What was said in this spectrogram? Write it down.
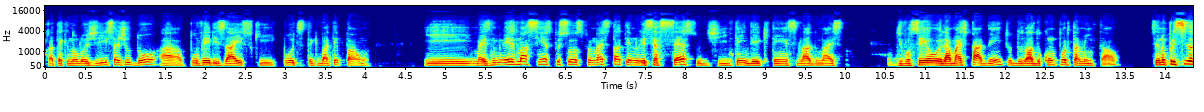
A tecnologia, isso ajudou a pulverizar isso, que, putz, tem que bater palma. E, mas mesmo assim, as pessoas, por mais que está tendo esse acesso de entender que tem esse lado mais, de você olhar mais para dentro, do lado comportamental, você não precisa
